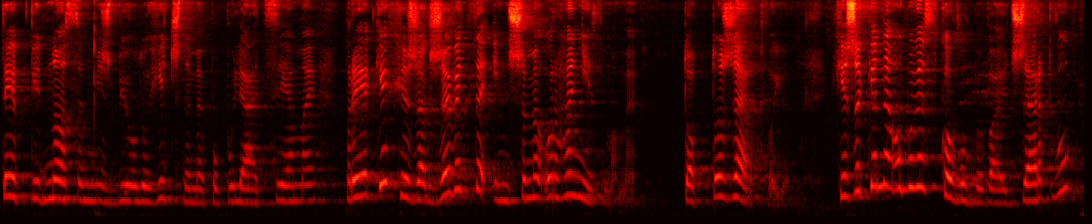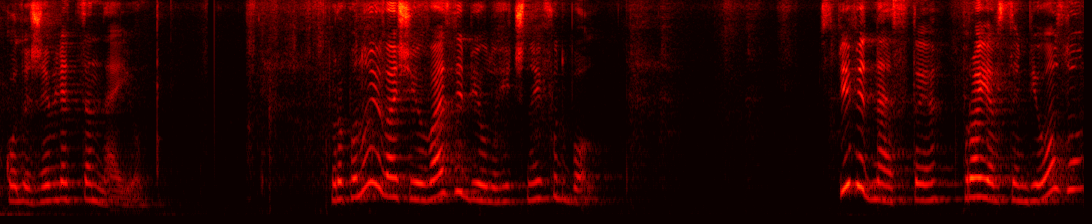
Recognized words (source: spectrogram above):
тип відносин між біологічними популяціями, при яких хижак живиться іншими організмами, тобто жертвою. Хижаки не обов'язково вбивають жертву, коли живляться нею. Пропоную вашій увазі біологічний футбол. Співвіднести прояв симбіозу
